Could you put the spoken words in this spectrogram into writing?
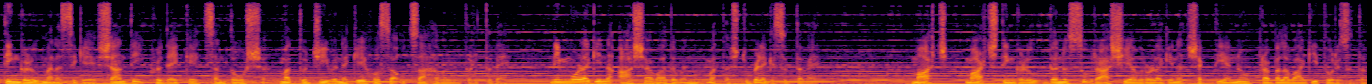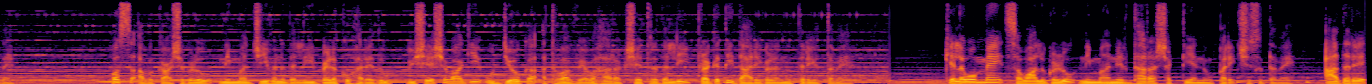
ತಿಂಗಳು ಮನಸ್ಸಿಗೆ ಶಾಂತಿ, ಹೃದಯಕ್ಕೆ ಸಂತೋಷ ಮತ್ತು ಜೀವನಕ್ಕೆ ಹೊಸ ಉತ್ಸಾಹವನ್ನು ತರುತ್ತದೆ. ನಿಮ್ಮೊಳಗಿನ ಆಶಾವಾದವನ್ನು ಮತ್ತಷ್ಟು ಬೆಳಗಿಸುತ್ತವೆ. ಮಾರ್ಚ್ ಮಾರ್ಚ್ ತಿಂಗಳು ಧನುಸ್ಸು ರಾಶಿಯವರೊಳಗಿನ ಶಕ್ತಿಯನ್ನು ಪ್ರಬಲವಾಗಿ ತೋರಿಸುತ್ತದೆ. ಹೊಸ ಅವಕಾಶಗಳು ನಿಮ್ಮ ಜೀವನದಲ್ಲಿ ಬೆಳಕು ಹರಿದು, ವಿಶೇಷವಾಗಿ ಉದ್ಯೋಗ ಅಥವಾ ವ್ಯವಹಾರ ಕ್ಷೇತ್ರದಲ್ಲಿ ಪ್ರಗತಿ ದಾರಿಗಳನ್ನು ತೆರೆಯುತ್ತವೆ. ಕೆಲವೊಮ್ಮೆ ಸವಾಲುಗಳು ನಿಮ್ಮ ನಿರ್ಧಾರ ಶಕ್ತಿಯನ್ನು ಪರೀಕ್ಷಿಸುತ್ತವೆ. ಆದರೆ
